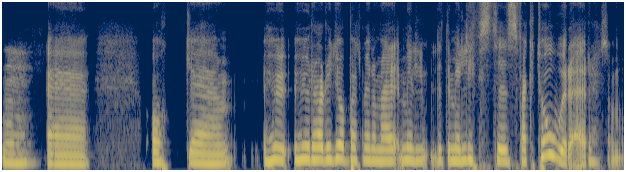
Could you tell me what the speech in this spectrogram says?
Mm. Eh, och eh, hur, hur, har du jobbat med de här med lite mer livstidsfaktorer som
